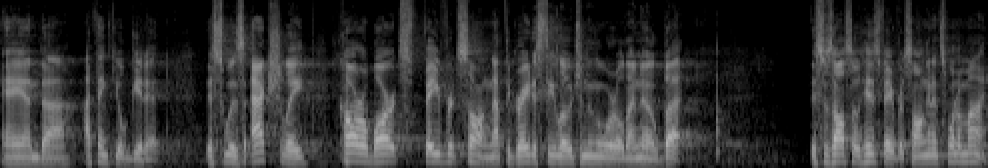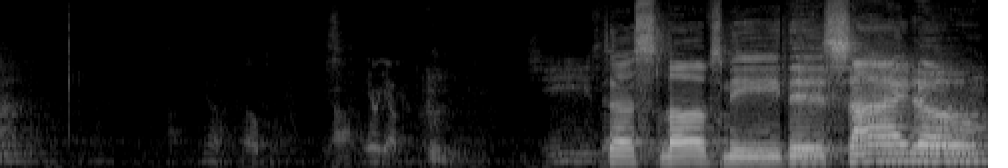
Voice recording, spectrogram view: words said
and uh, I think you'll get it. This was actually Karl Barth's favorite song, not the greatest theologian in the world, I know, but this is also his favorite song, and it's one of mine. Jesus loves me, this I know,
